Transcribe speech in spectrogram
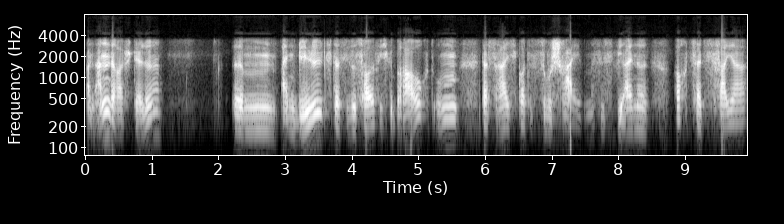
an anderer Stelle ähm, ein Bild, das Jesus häufig gebraucht, um das Reich Gottes zu beschreiben. Es ist wie eine Hochzeitsfeier,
